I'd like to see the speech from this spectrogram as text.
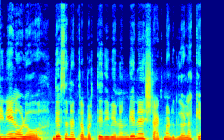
ಇನ್ನೇನು ಅವಳು ದೇವಸ್ಥಾನ ಹತ್ರ ಬರ್ತಿದ್ದೀವಿ ಅನ್ನೋಂಗೆ ಸ್ಟಾರ್ಟ್ ಮಾಡಿದ್ಲು ಅಳಕ್ಕೆ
